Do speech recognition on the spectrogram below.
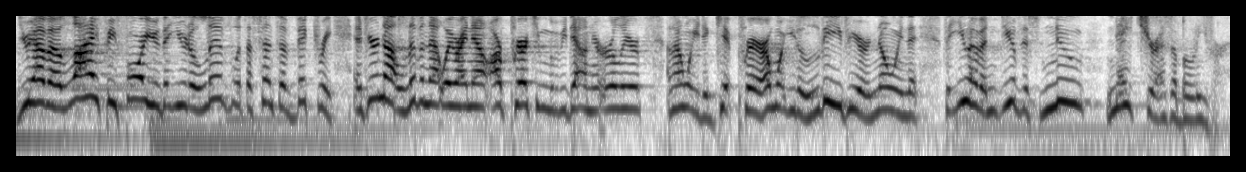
You have a life before you that you're to live with a sense of victory. And if you're not living that way right now, our prayer team will be down here earlier, and I want you to get prayer. I want you to leave here knowing that, that you, have a, you have this new nature as a believer.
